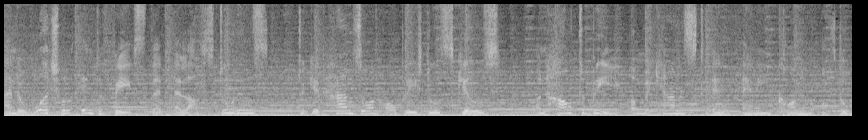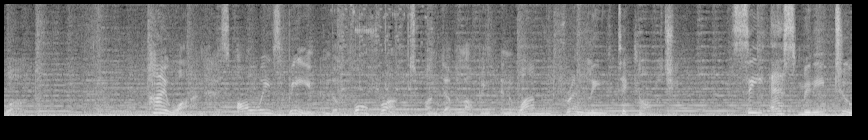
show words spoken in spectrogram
and a virtual interface that allows students to get hands-on operational skills on how to be a mechanist in any corner of the world. Taiwan has always been in the forefront on developing environment-friendly technology. CS Mini 2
